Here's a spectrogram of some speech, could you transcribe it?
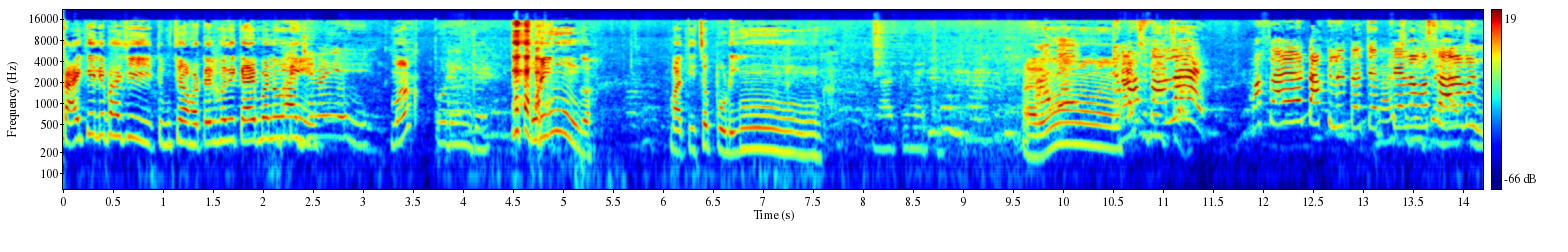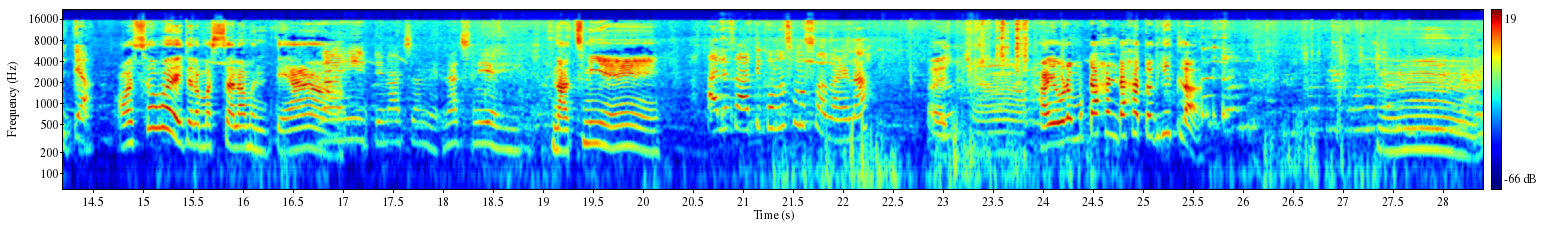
काय केली भाजी? तुमच्या हॉटेलमध्ये काय बनवली? ही. मग? पुडिंग आहे. पुडिंग. मातीचं पुडिंग. अरे वा वा वा. मसाला टाकले त्याच्यात त्याला मसाला म्हणत्या. असं होय त्याला मसाला म्हणत्या. नाही ते नाचणी आहे ही. नाचणी आहे. आले साठी खरंच मसाला आहे ना? अच्छा. हा एवढा मोठा हंडा हातात घेतला. हम्म.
